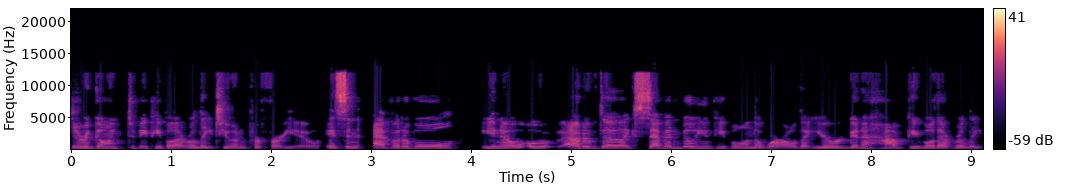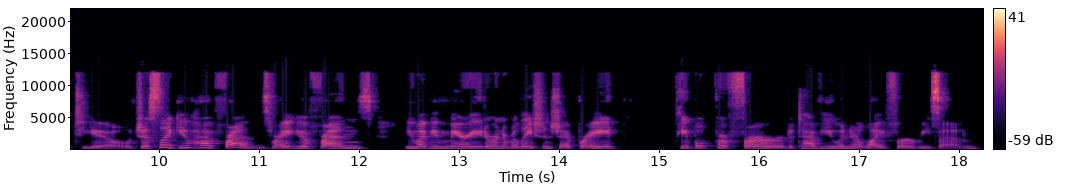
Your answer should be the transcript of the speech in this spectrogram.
There are going to be people that relate to you and prefer you. It's inevitable, you know, out of the like 7 billion people in the world that you're going to have people that relate to you. Just like you have friends, right? You have friends, you might be married or in a relationship, right? People prefer to have you in your life for a reason.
